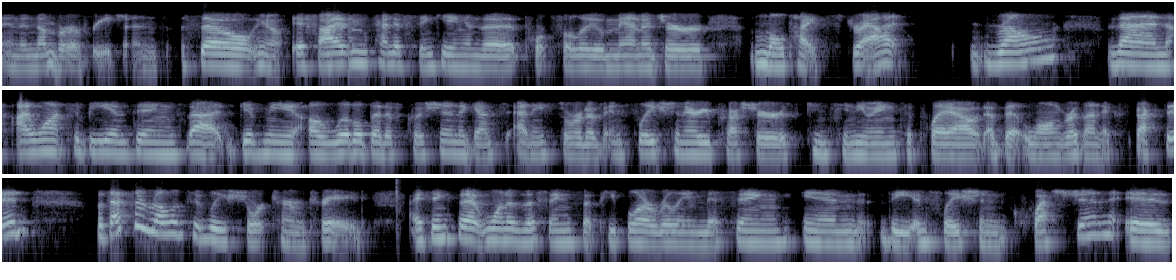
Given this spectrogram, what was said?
and a number of regions. So, you know, if I'm kind of thinking in the portfolio manager multi-strat realm, then I want to be in things that give me a little bit of cushion against any sort of inflationary pressures continuing to play out a bit longer than expected. But that's a relatively short term trade. I think that one of the things that people are really missing in the inflation question is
